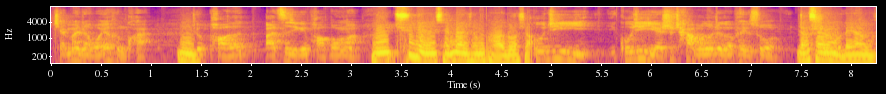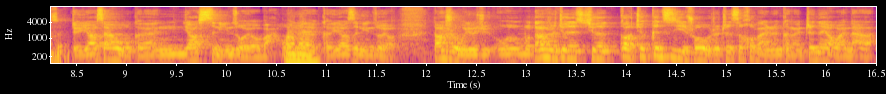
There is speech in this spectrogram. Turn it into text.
前半程我也很快，嗯，就跑的把自己给跑崩了。你去年的前半程跑了多少？估计估计也是差不多这个配速，幺三五的样子。对，幺三五可能幺四零左右吧，我觉得可能幺四零左右。当时我就觉我我当时就就告就跟自己说，我说这次后半程可能真的要完蛋了，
